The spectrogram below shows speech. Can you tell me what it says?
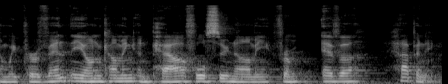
and we prevent the oncoming and powerful tsunami from ever happening.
